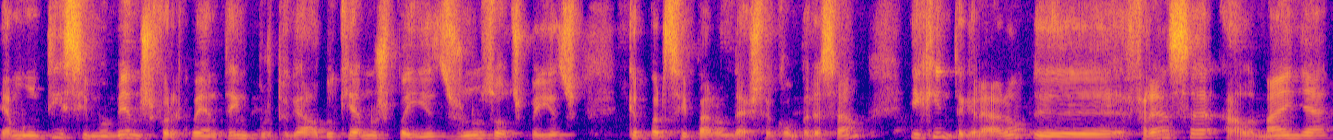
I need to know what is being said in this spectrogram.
é muitíssimo menos frequente em Portugal do que é nos países, nos outros países que participaram desta comparação e que integraram eh, a França, a Alemanha,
